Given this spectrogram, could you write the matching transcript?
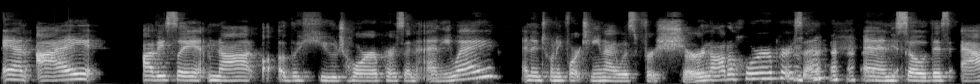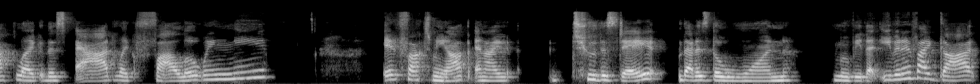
And I obviously am not a- the huge horror person anyway. And in 2014, I was for sure not a horror person. And Yeah. so this app, like this ad, like following me, it fucked me up. And I, to this day, that is the one movie that even if I got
